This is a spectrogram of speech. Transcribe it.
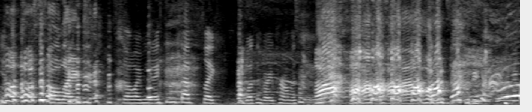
yeah. so like, So I mean, I think that's like wasn't very promising.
